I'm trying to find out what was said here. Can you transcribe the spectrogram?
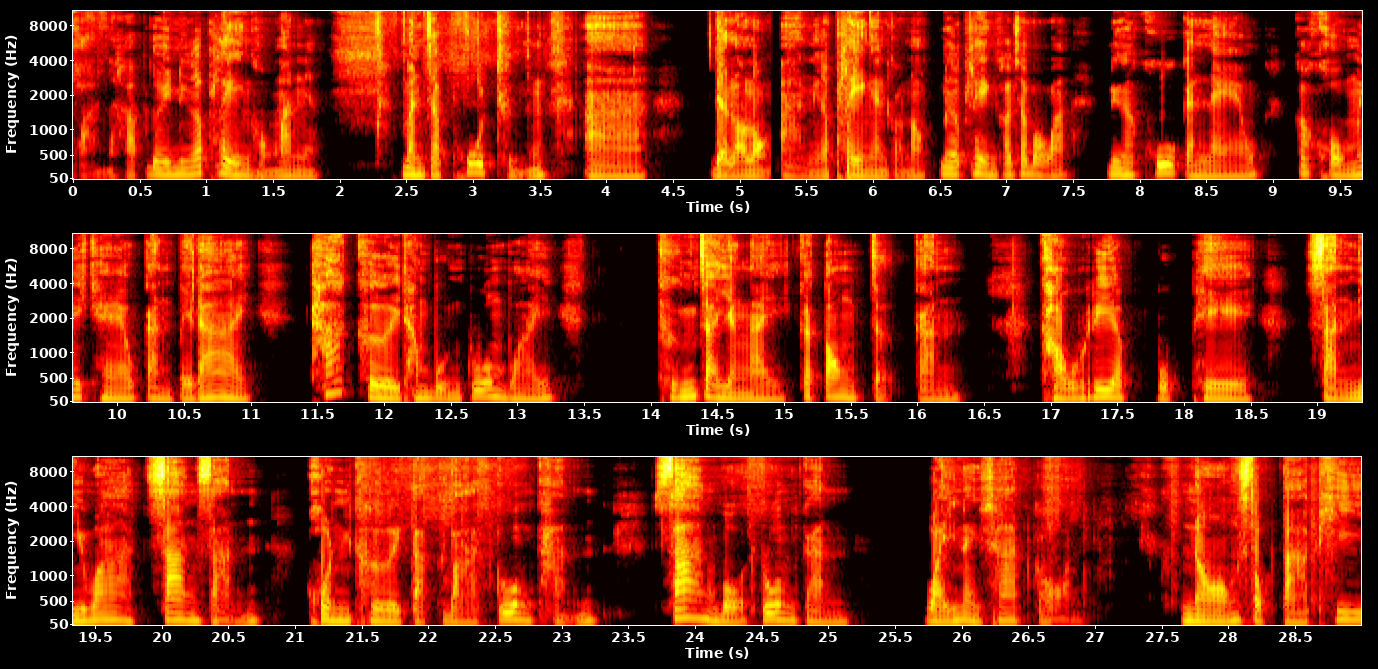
ขวัญนนะครับ โดยเนื้อเพลงของมันเนี่ยมันจะพูดถึงอ่าเดี๋ยวเราลองอ่านเนื้อเพลงกันก่อนเนาะเนื้อเพลงเขาจะบอกว่าเนื้อคู่กันแล้ว ก็คงไม่แค้วกันไปได้ ถ้าเคยทำบุญร่วมไว้ ถึงใจยังไงก็ต้องเจอกัน เขาเรียบบุพเพ สันนิวาสสร้างสรรค์ คนเคยตักบาตรร่วมขัน สร้างโบสถ์ร่วมกันไว้ในชาติก่อน น้องสบตาพี่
